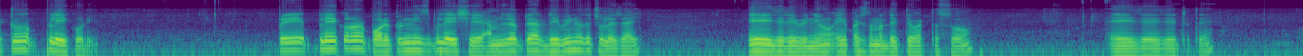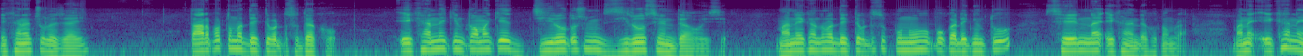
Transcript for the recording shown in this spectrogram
একটু প্লে করি। প্লে প্লে করার পর একটু নিচ বেলে এসে, আমি যদি একটা রেভিনিউতে চলে যাই, এই যে রেভিনিউ এই পাশে তোমরা দেখতে পারতেছো। এই যে এই যে এটাতে। এখানে চলে যাই। তারপর তোমরা দেখতে পারতেছো, দেখো, এখানে কিন্তু আমাকে জিরো দশমিক জিরো সেন্ট দেওয়া হয়েছে। মানে এখানে তোমরা দেখতে পারতেছো, কোনো প্রকারে কিন্তু সেন্ট নাই এখানে, দেখো তোমরা। মানে এখানে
